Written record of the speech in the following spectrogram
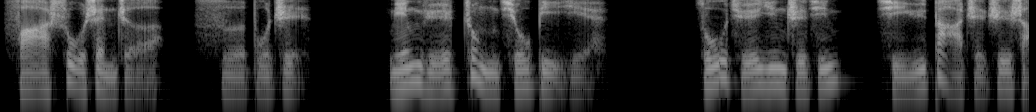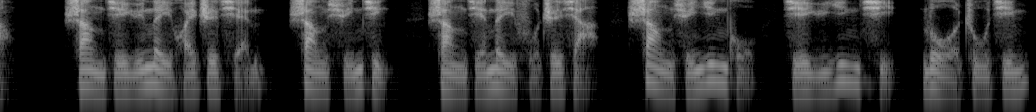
发数甚者死不治，名曰仲秋臂也。足厥阴之筋，起于大指之上，上结于内踝之前，上循颈，上结内腹之下，上循阴骨，结于阴气，络诸筋。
